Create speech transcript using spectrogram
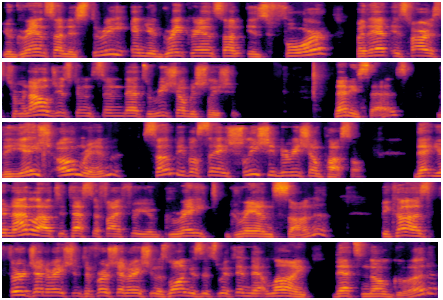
your grandson is three, and your great grandson is four. But that, as far as terminology is concerned, that's Rishon B'Shlishi. Then he says, the Yesh Omrim, some people say Shlishi B'Rishon Pasal, that you're not allowed to testify for your great grandson because third generation to first generation, as long as it's within that line, that's no good.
